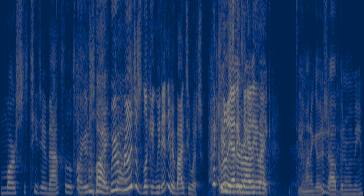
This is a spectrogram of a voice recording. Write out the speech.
Marshall's, TJ Maxx, little oh Target. Oh my we were really just looking. We didn't even buy too much. I came Really anything room, I was anyway. like, do you want to go shopping with me?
